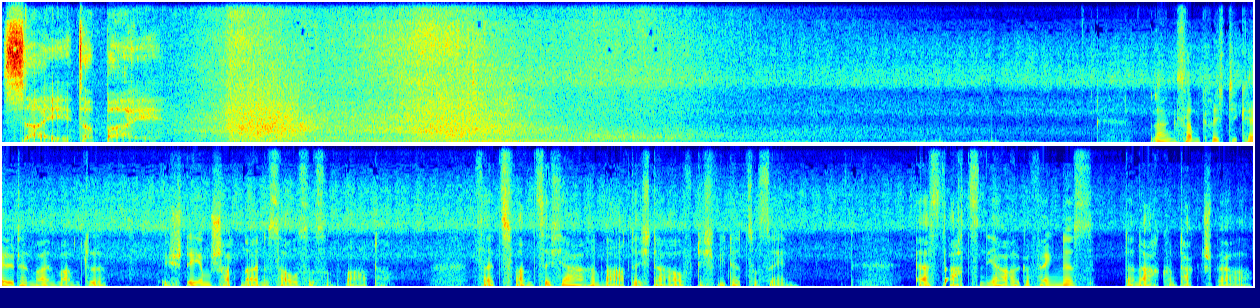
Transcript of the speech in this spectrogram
Sei dabei. Langsam kriecht die Kälte in meinen Mantel. Ich stehe im Schatten eines Hauses und warte. Seit 20 Jahren warte ich darauf, dich wiederzusehen. Erst 18 Jahre Gefängnis, danach Kontaktsperre.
